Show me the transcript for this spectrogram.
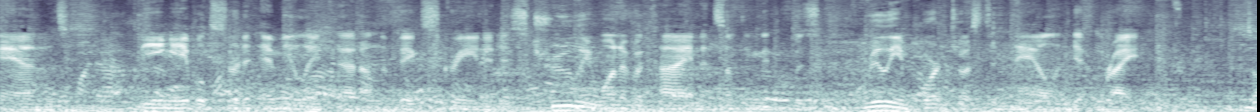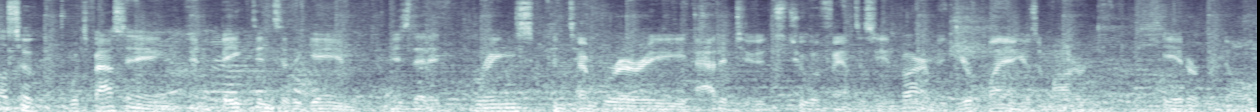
and being able to sort of emulate that on the big screen. It is truly one of a kind. It's something that was really important to us to nail and get right. It's also what's fascinating and baked into the game is that it brings contemporary attitudes to a fantasy environment. You're playing as a modern kid or adult,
